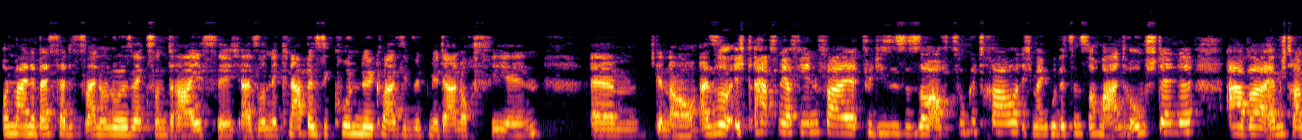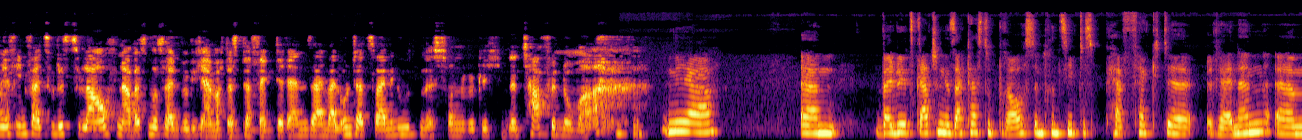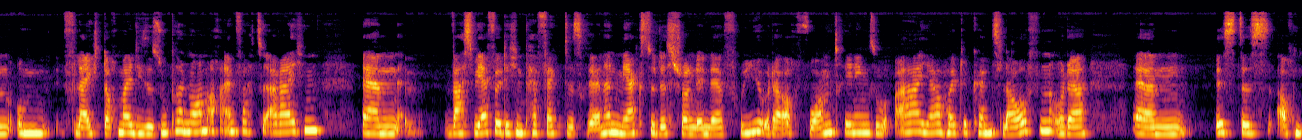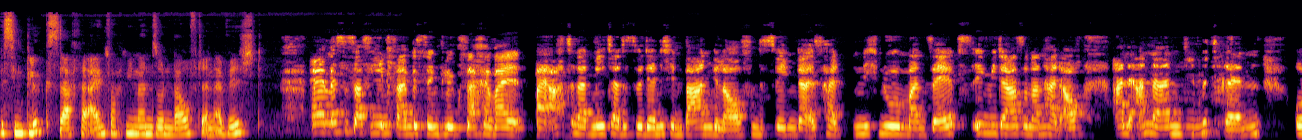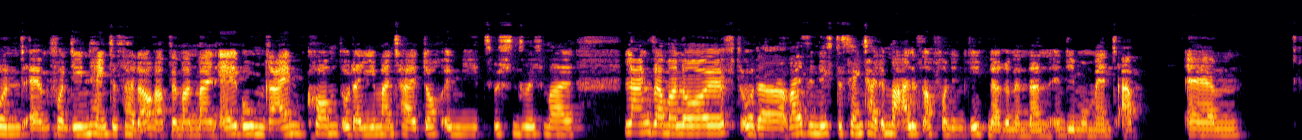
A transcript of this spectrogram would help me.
und meine Bestzeit ist 20036. Also eine knappe Sekunde quasi wird mir da noch fehlen. Ähm, genau. Also ich habe es mir auf jeden Fall für diese Saison auch zugetraut. Ich meine, gut, jetzt sind es nochmal andere Umstände, aber ähm, ich traue mir auf jeden Fall zu, das zu laufen. Aber es muss halt wirklich einfach das perfekte Rennen sein, weil unter zwei Minuten ist schon wirklich eine taffe Nummer. Ja. Ähm, weil du jetzt gerade schon gesagt hast, du brauchst im Prinzip das perfekte Rennen, ähm, um vielleicht doch mal diese Supernorm auch einfach zu erreichen. Ähm, was wäre für dich ein perfektes Rennen? Merkst du das schon in der Früh oder auch vorm Training so, ah ja, heute könnte es laufen? Oder ähm, ist das auch ein bisschen Glückssache, einfach wie man so einen Lauf dann erwischt? Ähm, es ist auf jeden Fall ein bisschen Glückssache, weil bei 800 Meter, das wird ja nicht in Bahn gelaufen. Deswegen, da ist halt nicht nur man selbst irgendwie da, sondern halt auch alle anderen, die mitrennen. Und ähm, von denen hängt es halt auch ab, wenn man mal einen Ellbogen reinkommt oder jemand halt doch irgendwie zwischendurch mal langsamer läuft oder weiß ich nicht. Das hängt halt immer alles auch von den Gegnerinnen dann in dem Moment ab. Ähm,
